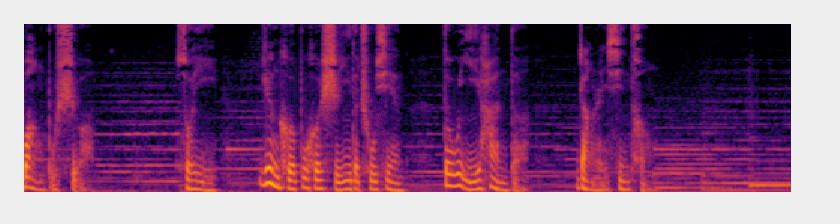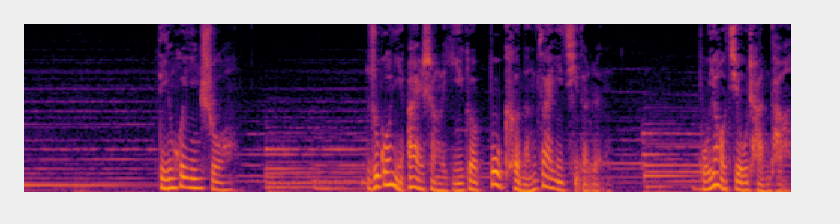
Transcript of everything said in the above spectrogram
忘不舍。所以，任何不合时宜的出现，都遗憾的让人心疼。林徽因说：“如果你爱上了一个不可能在一起的人，不要纠缠他，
